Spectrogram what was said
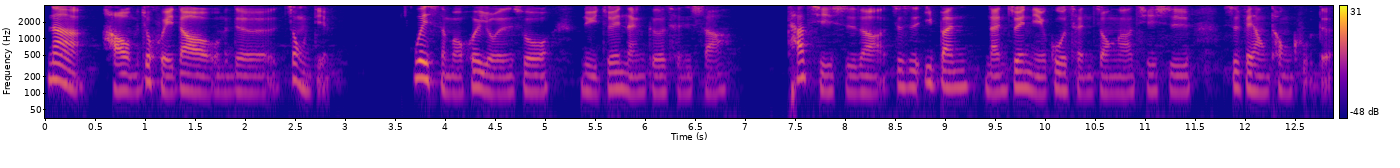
那好，我们就回到我们的重点，为什么会有人说女追男隔层纱？它其实啦，就是一般男追你的过程中啊，其实是非常痛苦的。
